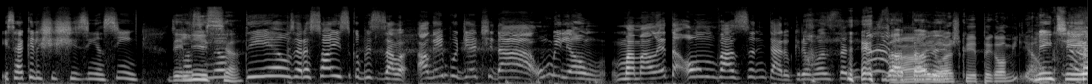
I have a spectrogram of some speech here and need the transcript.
e sai aquele xixizinho assim, fala Delícia. Assim, Meu Deus, era só isso que eu precisava. Alguém podia te dar um milhão, uma maleta ou um vaso sanitário. Eu queria um vaso sanitário. Ah, Exatamente. eu acho que eu ia pegar um milhão. Mentira!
